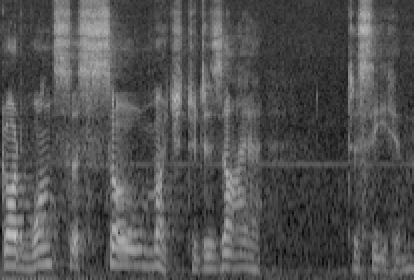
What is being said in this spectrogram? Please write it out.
God wants us so much to desire to see Him.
